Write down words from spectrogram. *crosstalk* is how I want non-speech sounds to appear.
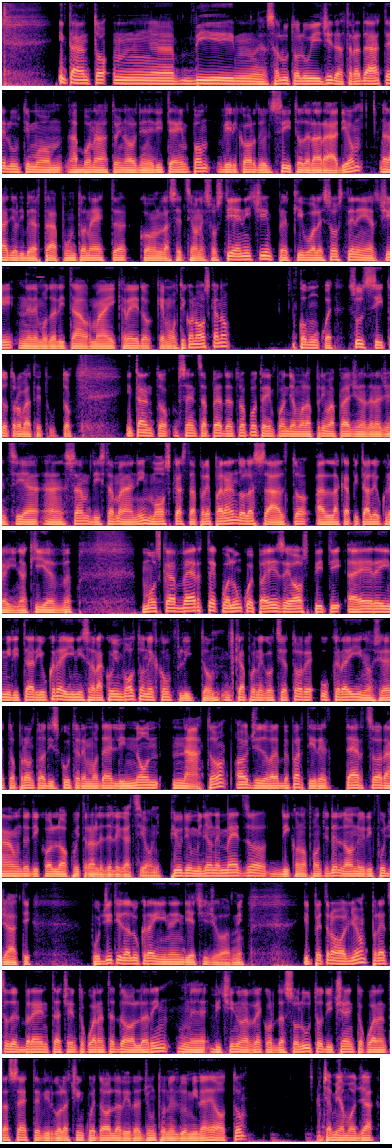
Intanto mh, mm, vi mm, saluto Luigi da Tradate, l'ultimo abbonato in ordine di tempo. Vi ricordo il sito della radio, radiolibertà.net con la sezione Sostienici, per chi vuole sostenerci nelle modalità ormai credo che molti conoscano. Comunque sul sito trovate tutto. Intanto, senza perdere troppo tempo, andiamo alla prima pagina dell'agenzia ANSAM di stamani. Mosca sta preparando l'assalto alla capitale ucraina, Kiev. Mosca avverte qualunque paese ospiti aerei militari ucraini sarà coinvolto nel conflitto. Il capo negoziatore ucraino si è detto pronto a discutere modelli non NATO. Oggi dovrebbe partire il terzo round di colloqui tra le delegazioni. Più di un milione e mezzo, dicono fonti dell'ONU, i rifugiati fuggiti dall'Ucraina in dieci giorni. Il petrolio, prezzo del Brent a 140 dollari, eh, vicino al record assoluto di 147,5 dollari raggiunto nel 2008. Ci abbiamo già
